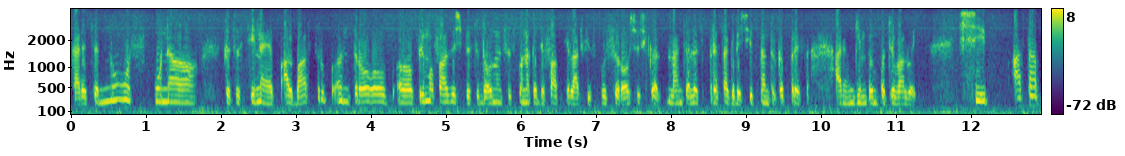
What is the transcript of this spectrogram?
care să nu spună că susține albastru într-o uh, primă fază și peste două luni să spună că de fapt el ar fi spus roșu și că l-a înțeles presa greșit pentru că presa are un ghimp împotriva lui. Și asta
